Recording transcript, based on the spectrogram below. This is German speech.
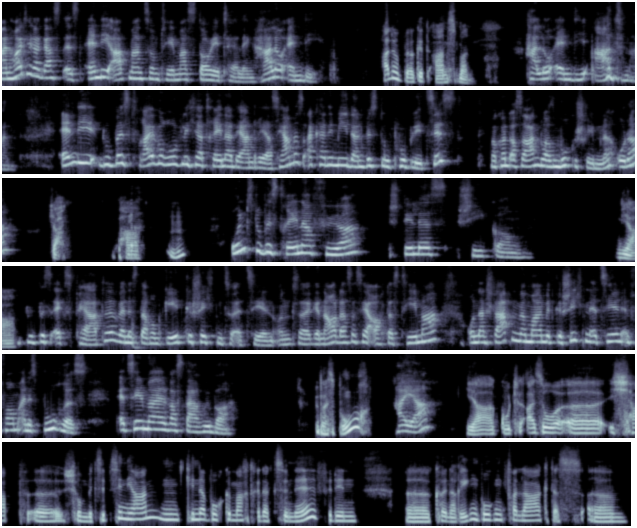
Mein heutiger Gast ist Andy Artmann zum Thema Storytelling. Hallo Andy. Hallo Birgit Arnsmann. Hallo Andy Artmann. Andy, du bist freiberuflicher Trainer der Andreas Hermes Akademie, dann bist du Publizist. Man könnte auch sagen, du hast ein Buch geschrieben, ne? oder? Ja, ein paar. Ja. Mhm. Und du bist Trainer für stilles Qigong. Ja. Du bist Experte, wenn es darum geht, Geschichten zu erzählen. Und äh, genau das ist ja auch das Thema. Und dann starten wir mal mit Geschichten erzählen in Form eines Buches. Erzähl mal was darüber. Übers Buch? Ah ja. Ja, gut. Also äh, ich habe äh, schon mit 17 Jahren ein Kinderbuch gemacht, redaktionell für den äh, Kölner Regenbogen Verlag. Das ähm,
